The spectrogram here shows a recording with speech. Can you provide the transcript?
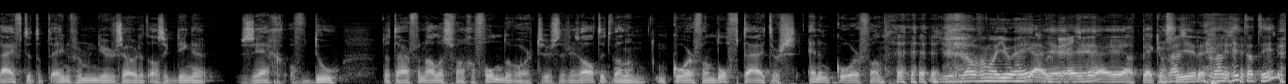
blijft het op de een of andere manier zo dat als ik dingen zeg of doe, dat daar van alles van gevonden wordt. Dus er is altijd wel een, een koor van loftuiters en een koor van Je geloof maar je heen ja, een ja, beetje. ja, hè? ja, ja, pek en Waar, waar zit dat in?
